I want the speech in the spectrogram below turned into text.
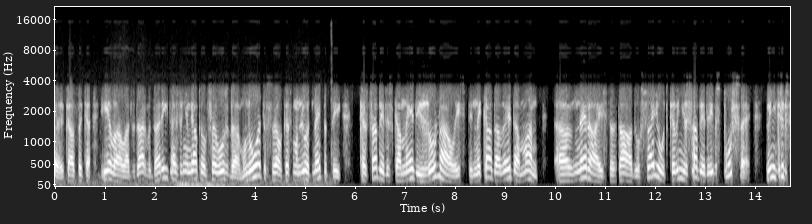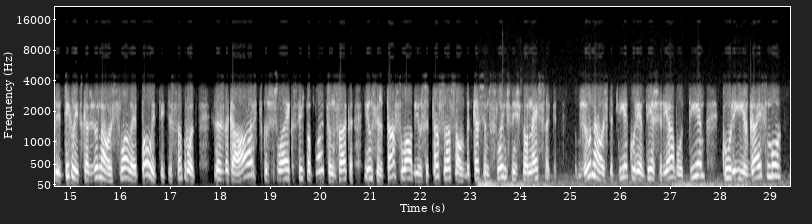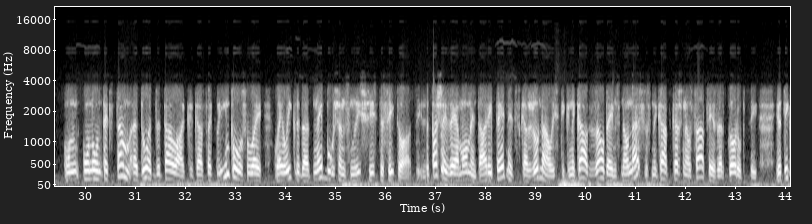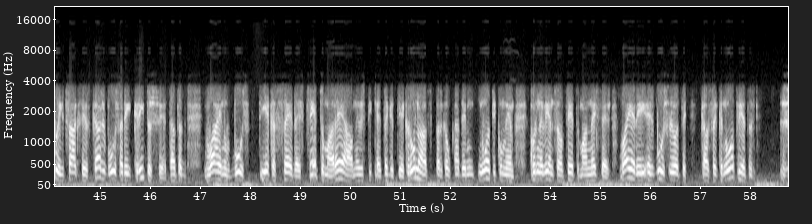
saka, ievēlēts darba darītājs, viņam jāpild savu uzdevumu. Un otrs, vēl, kas man ļoti nepatīk, ka sabiedriskā mēdīņa žurnālisti nekādā veidā man uh, neraisa tādu sajūtu, ka viņi ir sabiedrības pusē. Viņi grib tiklīdz kāds žurnālists slavē politiķu, saprot, tas ir kā ārsts, kurš visu laiku sit pa plecu un saka, jums ir tas labi, jums ir tas vesels, bet kas jums slims, viņš to nesaka. Žurnālisti ir tie, kuriem tieši ir jābūt tiem, kuri izgaismo un, un, un pēc tam dod tālāk saka, impulsu, lai, lai likvidētu nebūšanas un visas šīs situācijas. Pašreizajā momentā arī pētnieciskā žurnālistika nekādas zaudējumus nav nesus, nekāds karš nav sācies ar korupciju. Jo tiklīdz sāksies karš, būs arī kritušie. Tātad vai nu būs tie, kas sēdēs cietumā, reāli nevis tikai tagad tiek runāts par kaut kādiem notikumiem, kur neviens vēl cietumā nesēž. Vai arī es būšu ļoti, saka, nopietnas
